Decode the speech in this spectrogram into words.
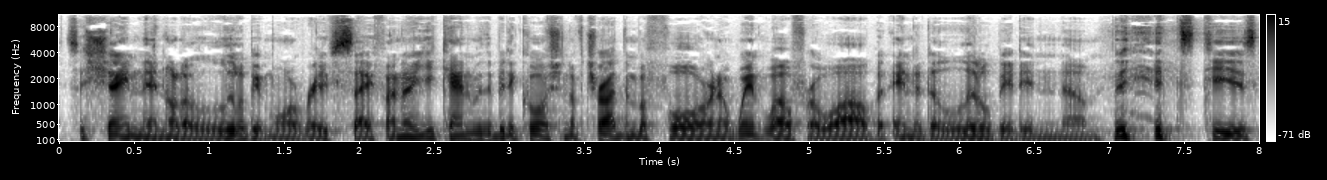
It's a shame they're not a little bit more reef safe. I know you can with a bit of caution. I've tried them before and it went well for a while, but ended a little bit in um, its tears.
